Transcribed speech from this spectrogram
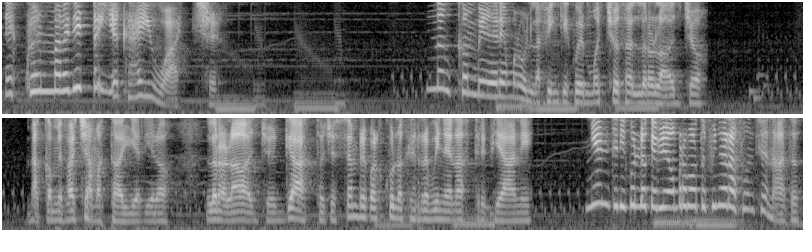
E quel maledetto Yokai Watch. Non combineremo nulla finché quel moccioso ha l'orologio. Ma come facciamo a toglierglielo? L'orologio, il gatto, c'è sempre qualcuno che rovina i nostri piani. Niente di quello che abbiamo provato finora ha funzionato.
